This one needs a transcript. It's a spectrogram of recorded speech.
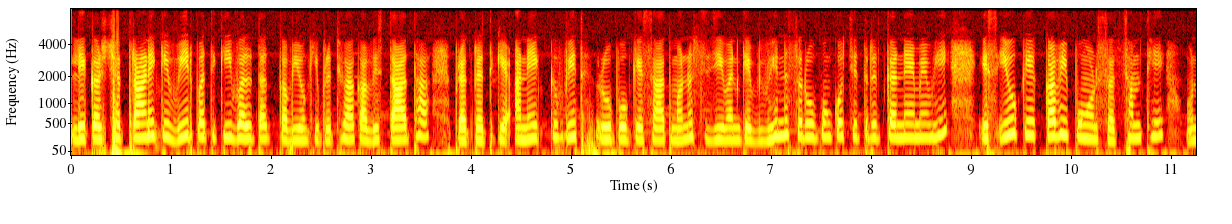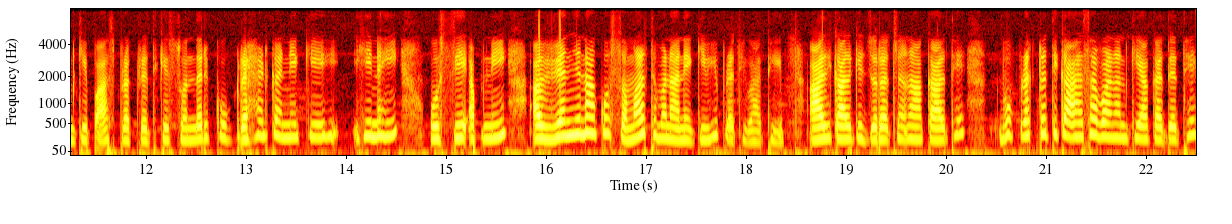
लेकर छत्राणी की वीरपति की बल तक कवियों की प्रतिभा का विस्तार था। प्रकृति के अनेक विध रूपों के साथ मनुष्य जीवन के विभिन्न स्वरूपों को चित्रित करने में भी इस युग के कवि पूर्ण सक्षम थे। उनके पास प्रकृति के सौंदर्य को ग्रहण करने की ही नहीं, उससे अपनी अव्यंजना को समर्थ बनाने की भी प्रतिभा थी। आदिकाल के जो रचनाकार थे, वो प्रकृति का ऐसा वर्णन किया करते थे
